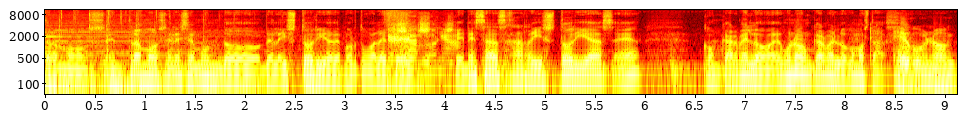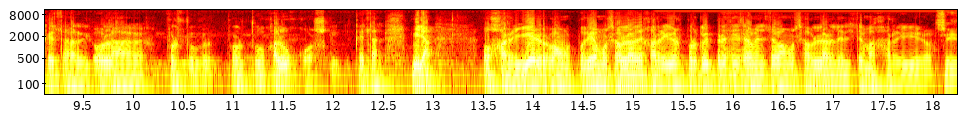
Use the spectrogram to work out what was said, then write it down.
Entramos, entramos en ese mundo de la historia de Portugalete, en esas Harry historias, ¿eh? Con Carmelo. Egunon, Carmelo, ¿cómo estás? Egunon, ¿qué tal? Hola, Portu Portugalujos, ¿qué tal? Mira, o jarrilleros, vamos, podríamos hablar de jarrilleros porque hoy precisamente vamos a hablar del tema jarrilleros. Sí.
